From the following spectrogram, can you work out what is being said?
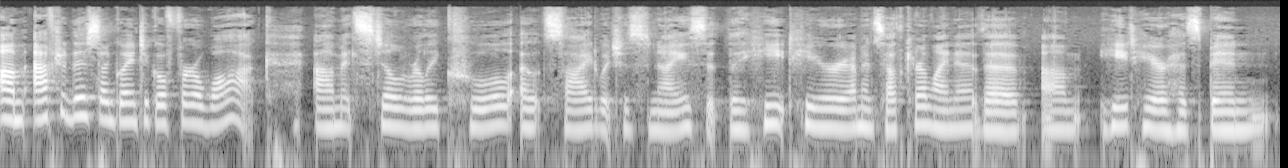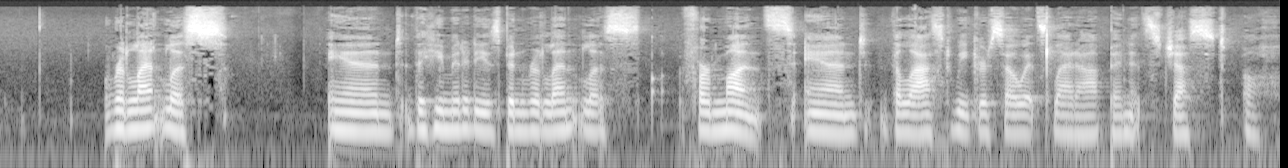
Um, after this, I'm going to go for a walk. Um, it's still really cool outside, which is nice. The heat here, I'm in South Carolina. The um, heat here has been relentless, and the humidity has been relentless for months. And the last week or so, it's let up, and it's just, oh,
